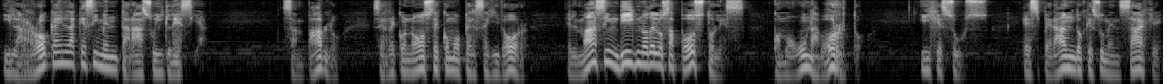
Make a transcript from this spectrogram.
y la roca en la que cimentará su iglesia. San Pablo se reconoce como perseguidor, el más indigno de los apóstoles, como un aborto. Y Jesús, esperando que su mensaje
